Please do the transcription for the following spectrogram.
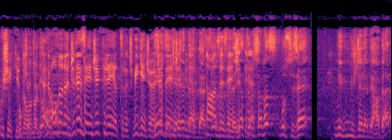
bu şekilde, Bu şekilde olmalı. Yani olmalı. ondan önce de zencefile yatırıcı. Bir gece önce bir gece zencefile. Taze zencefile zencefile. yatırırsanız bu size müjdele bir haber.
